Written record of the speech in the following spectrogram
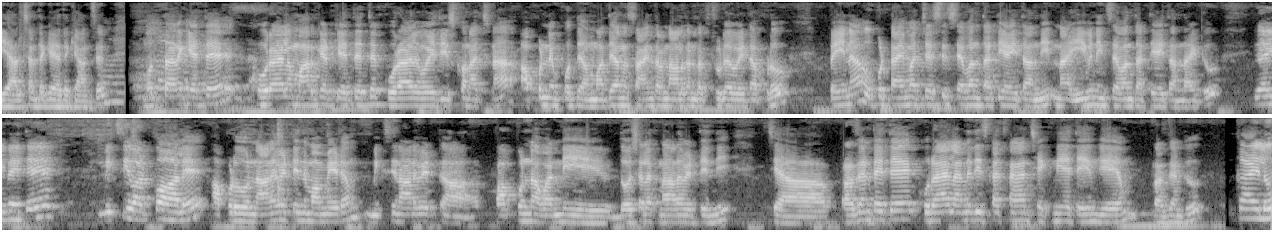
ఈ అలసంతకాయ అయితే క్యాన్సల్. మొత్తానికి అయితే కూరగాయల మార్కెట్కి అయితే అయితే కూరగాయలు పోయి తీసుకొని వచ్చిన అప్పుడు నేను పొద్దు మధ్యాహ్నం సాయంత్రం నాలుగు గంటలకు స్టూడియో పోయేటప్పుడు పెయిన్ ఇప్పుడు టైం వచ్చేసి సెవెన్ థర్టీ అవుతుంది నా ఈవినింగ్ సెవెన్ థర్టీ అవుతుంది నైట్ ఇక ఇవైతే మిక్సీ పట్టుకోవాలి. అప్పుడు నానబెట్టింది మా మేడం. మిక్సీ నానబెట్టి పప్పున్న అవన్నీ దోశలకు నానబెట్టింది. ప్రజెంట్ అయితే కూరగాయలు అన్ని తీసుకొచ్చినా కానీ చట్నీ అయితే ఏం చేయం ప్రజెంట్ కాయలు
